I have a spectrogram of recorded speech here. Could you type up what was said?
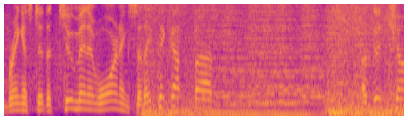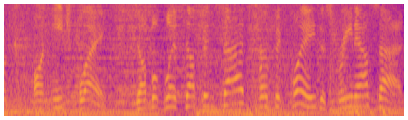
bring us to the two-minute warning. So they pick up uh, a good chunk on each play. Double blitz up inside. Perfect play. The screen outside.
